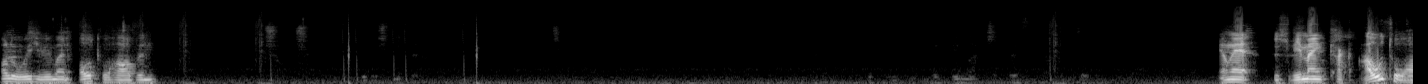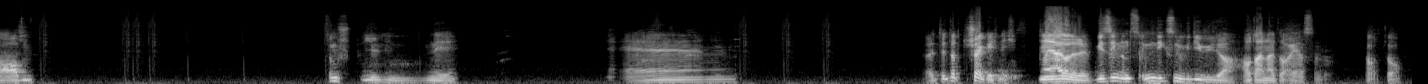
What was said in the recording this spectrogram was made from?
Hallo, ich will mein Auto haben. Junge, ich will mein Kack-Auto haben. Zum Spiel hin. Nee. Äh. Leute, das check ich nicht. Naja, Leute, wir sehen uns im nächsten Video wieder. Haut rein, Alter, euer Ciao, ciao.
